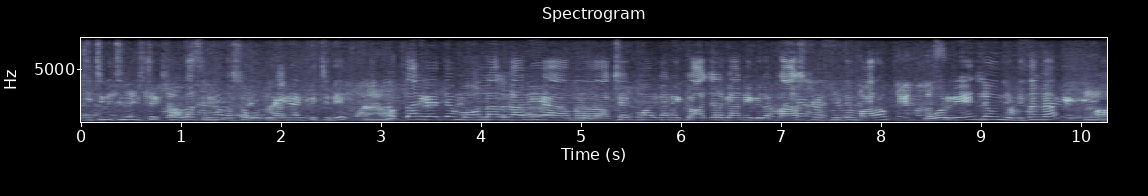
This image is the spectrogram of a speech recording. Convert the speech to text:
ఈ చిన్న చిన్న మిస్టేక్స్ వల్ల సినిమా నష్టపోతుందని అనిపించింది. మొత్తానికి అయితే మోహన్ లాల్ కానీ మన అక్షయ్ కుమార్ కానీ కాజల్ కానీ వీళ్ళ కాస్ట్ చూస్తుంటే మారం ఓ రేంజ్లో ఉంది. నిజంగా ఆ,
